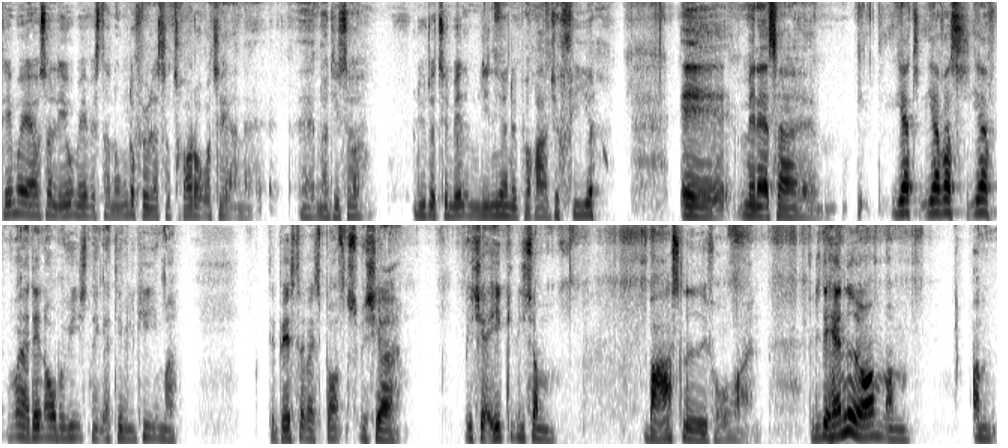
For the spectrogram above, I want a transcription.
det må jeg jo så leve med, hvis der er nogen, der føler sig trådt over tæerne, øh, når de så lytter til mellem linjerne på Radio 4. øh, men altså, øh, jeg, jeg, var, jeg var af den overbevisning, at det ville give mig det bedste respons, hvis jeg, hvis jeg ikke ligesom varslede i forvejen. Fordi det handlede om, om, om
